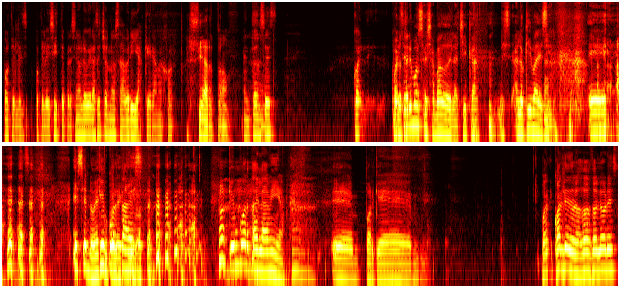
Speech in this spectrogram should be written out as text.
porque le, porque le hiciste, pero si no lo hubieras hecho no sabrías que era mejor. Es cierto. Entonces, ¿cuál, cuál Bueno, ser- tenemos el llamado de la chica. A lo que iba a decir. Eh, ese no es ¿Qué tu puerta colectivo. es? ¿Qué puerta es la mía? Eh, porque. ¿cuál, cuál de los dos dolores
